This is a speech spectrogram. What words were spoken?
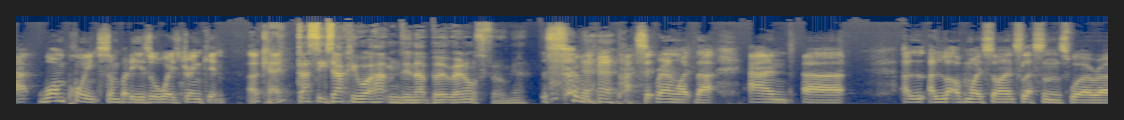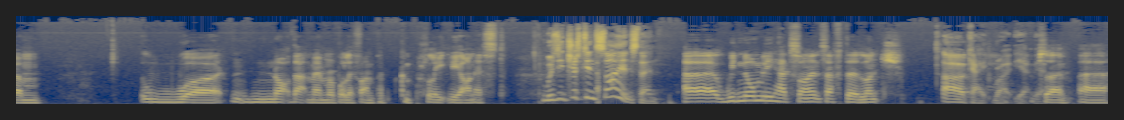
at one point somebody is always drinking. Okay. That's exactly what happened in that Burt Reynolds film, yeah. So we pass it around like that, and uh, a, a lot of my science lessons were um, were not that memorable, if I'm p- completely honest. Was it just in science then? Uh, we normally had science after lunch, Oh, okay. Right. Yeah. yeah. so uh,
